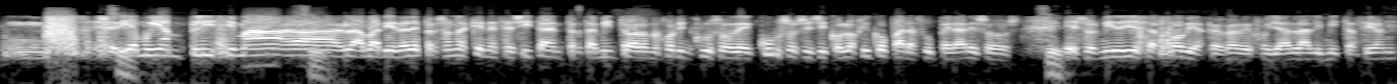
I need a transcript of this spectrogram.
mm, sería muy amplísima la variedad de personas que necesitan tratamiento, a lo mejor incluso de cursos y psicológico para superar esos esos miedos y esas fobias. Pero claro, dijo ya la limitación.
